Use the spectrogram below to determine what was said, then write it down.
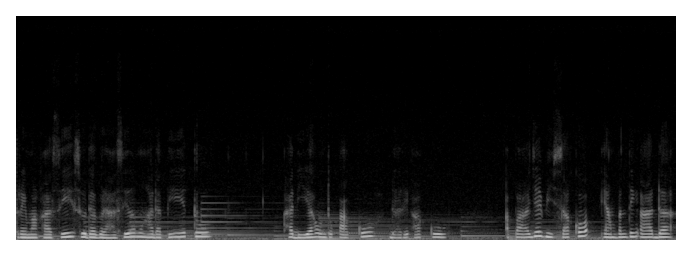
Terima kasih sudah berhasil menghadapi itu. Hadiah untuk aku dari aku. Apa aja bisa kok, yang penting ada.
